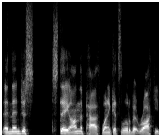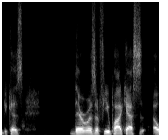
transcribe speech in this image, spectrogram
And then just stay on the path when it gets a little bit rocky because there was a few podcasts uh,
